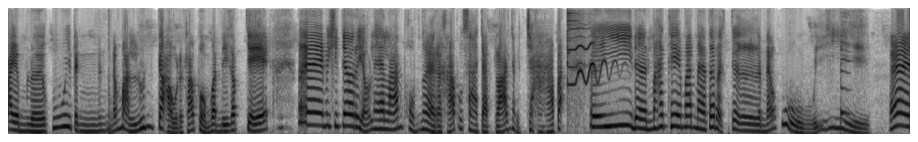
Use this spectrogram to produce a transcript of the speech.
เต็มเลยอุ้ยเป็นน้ำมันรุ่นเก่านะครับ ผมวันดีครับเจ๊เอ้ยไม่คิดจะเหลียวแลร้านผมหน่อยเหรอครับอุตส่าห์จัดร้านอย่างจ้าบอะเอ้ยเดินมาเท่มาดแมนเตอร์เหลือเกินนะโอ้ยเฮ้ย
